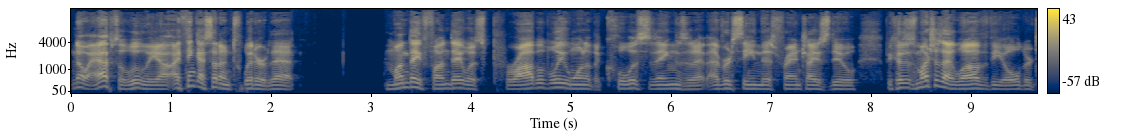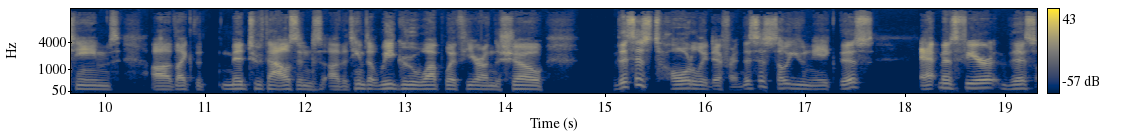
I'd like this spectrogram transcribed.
No, absolutely. I think I said on Twitter that Monday Fun Day was probably one of the coolest things that I've ever seen this franchise do. Because as much as I love the older teams, uh, like the mid 2000s, uh, the teams that we grew up with here on the show, this is totally different. This is so unique. This atmosphere, this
